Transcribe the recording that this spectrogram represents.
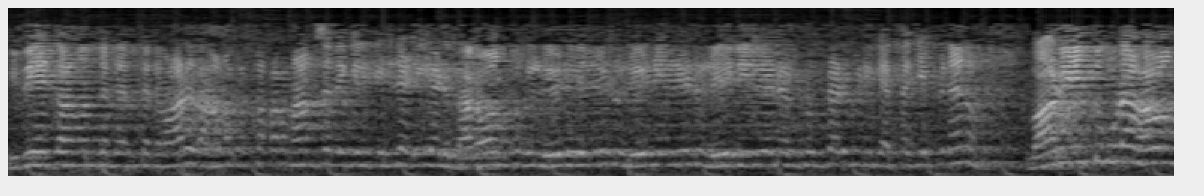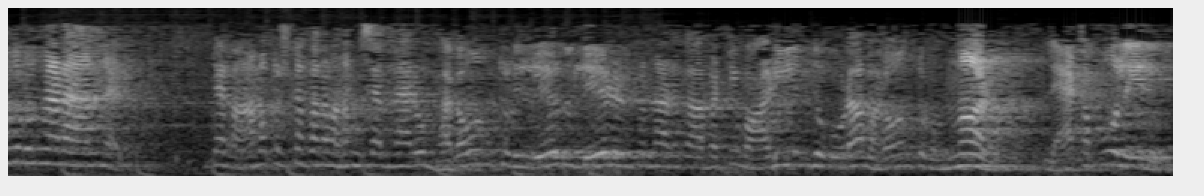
వివేకానందుడు అంతటి వాడు? రామకృష్ణ పరమహంస దగ్గరికి వెళ్ళి అడిగాడు భగవంతుడు లేడు లేడు లేనే లేడు లేనే లేడు అంటుంటాడు వీడికి ఎంత చెప్పినాను? వాడు ఎందుకు కూడా భగవంతుడు ఉన్నాడా? అన్నాడు. అంటే రామకృష్ణ పరమహంస అన్నారు భగవంతుడు లేడు లేడు అంటున్నాడు కాబట్టి వాడి ఎందు కూడా భగవంతుడు ఉన్నాడు. లేకపోలేదు.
